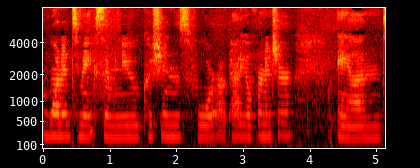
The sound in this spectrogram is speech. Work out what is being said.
wanted to make some new cushions for our patio furniture and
